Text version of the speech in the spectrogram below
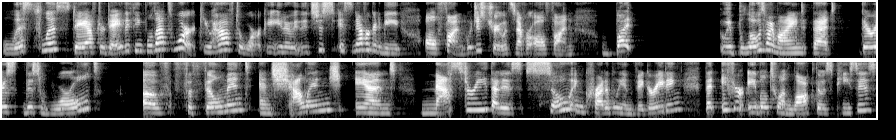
listless day after day, they think, well, that's work. You have to work. You know, it's just, it's never going to be all fun, which is true. It's never all fun. But it blows my mind that there is this world of fulfillment and challenge and mastery that is so incredibly invigorating that if you're able to unlock those pieces,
